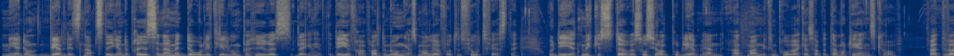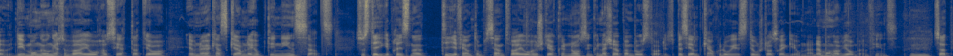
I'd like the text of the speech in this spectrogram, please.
med de väldigt snabbt stigande priserna med dålig tillgång på hyreslägenheter. Det är ju framförallt de unga som aldrig har fått ett fotfäste. Och det är ett mycket större socialt problem än att man liksom påverkas av ett amorteringskrav. För att det, var, det är många unga som varje år har sett att jag, även om jag kan skramla ihop till en insats, så stiger priserna 10-15% varje år. Hur ska jag någonsin kunna köpa en bostad? Speciellt kanske då i storstadsregionerna där många av jobben finns. Mm. Så att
